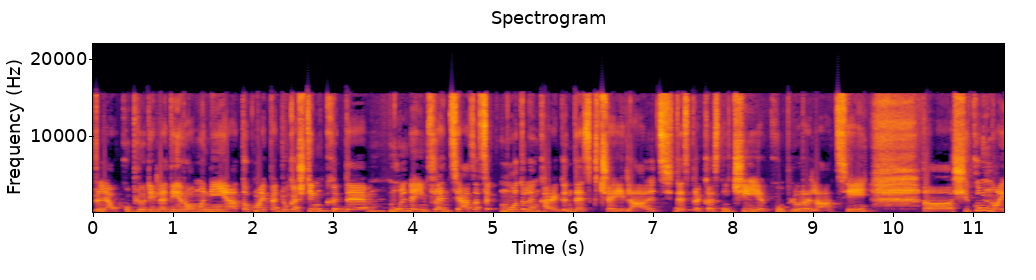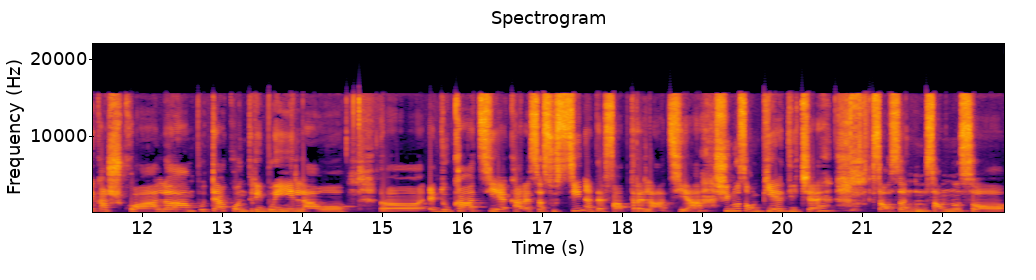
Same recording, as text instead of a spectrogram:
le au cuplurile din România, tocmai pentru că știm cât de mult ne influențează modul în care gândesc ceilalți despre căsnicie, cuplu, relații uh, și cum noi ca școală am putea contribui la o uh, educație care să susțină de fapt relația și nu să o împiedice sau, să, sau nu să o,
